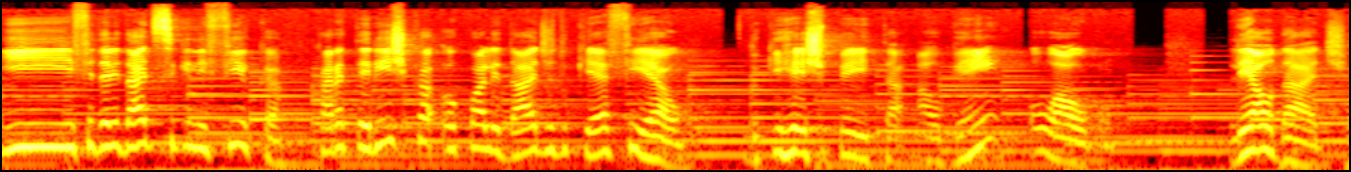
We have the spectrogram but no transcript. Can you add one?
e fidelidade significa característica ou qualidade do que é fiel, do que respeita alguém ou algo lealdade,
